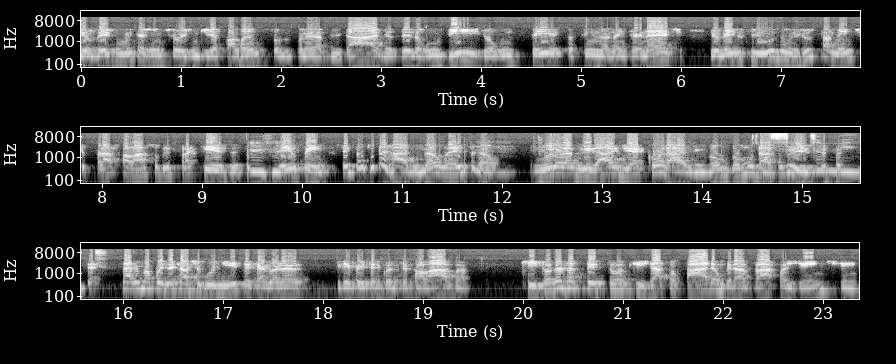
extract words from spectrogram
e, eu vejo muita gente hoje em dia falando sobre vulnerabilidade, às vezes algum vídeo, algum texto assim na, na internet, eu vejo que usam justamente para falar sobre fraqueza. Uhum. E aí eu penso, vocês estão tudo errado. Não, não é isso não. Vulnerabilidade é coragem. Vamos, vamos mudar Exatamente. tudo isso. Sabe uma coisa que eu acho bonita, que agora fiquei pensando quando você falava? Que todas as pessoas que já toparam gravar com a gente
